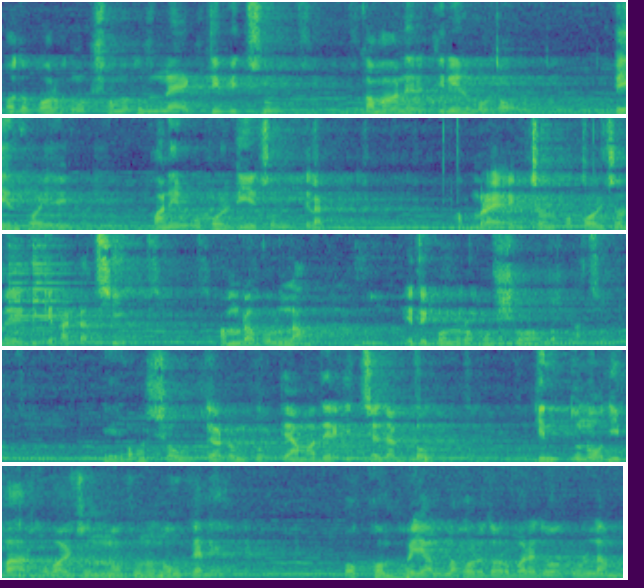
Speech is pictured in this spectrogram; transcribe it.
অতপর উট সমতুল্য একটি বিচ্ছু কামানের তীরের মতো বের হয়ে পানির উপর দিয়ে চলতে লাগল। আমরা একজন অপরজনের দিকে তাকাচ্ছি। আমরা বললাম, এতে কোনো রহস্য আছে। এই রহস্য উদ্ঘাটন করতে আমাদের ইচ্ছা জাগলো। কিন্তু নদী পার হওয়ার জন্য কোনো নৌকা নেই। অক্ষম হয়ে আল্লাহর দরবারে দোয়া করলাম,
